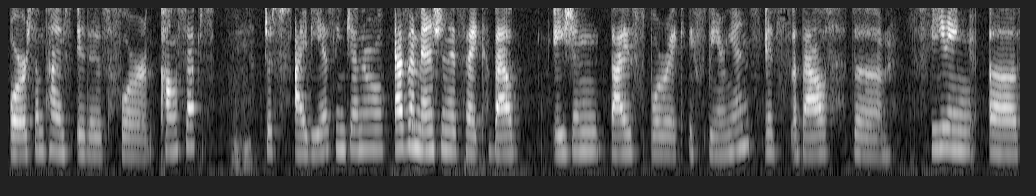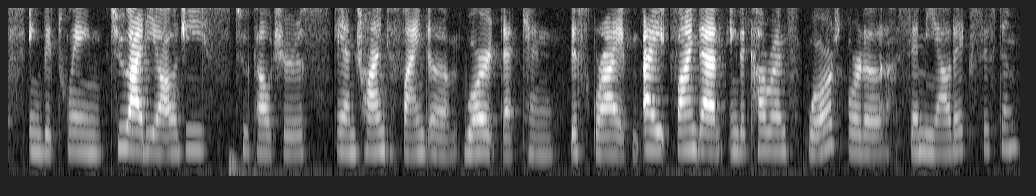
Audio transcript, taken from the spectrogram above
or sometimes it is for concepts, mm-hmm. just ideas in general. As I mentioned, it's like about Asian diasporic experience. It's about the feeling of in between two ideologies, two cultures, and trying to find a word that can describe. I find that in the current world or the semiotic system,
